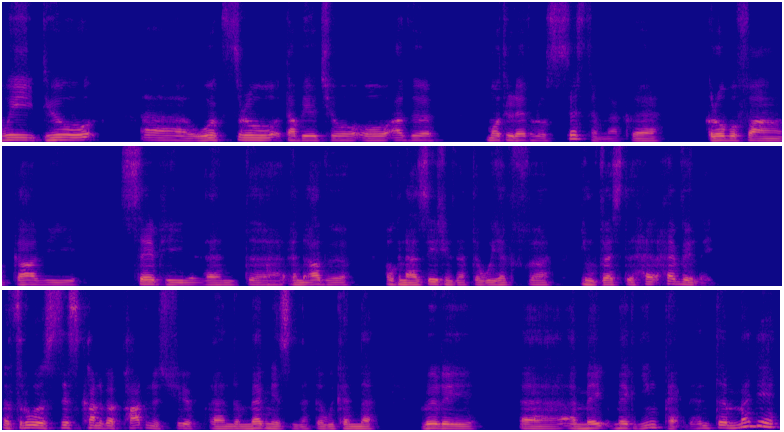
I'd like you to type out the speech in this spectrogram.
we do uh, work through WHO or other multilateral system like uh, Global Fund, Gavi, CEPI, and uh, and other organizations that we have uh, invested he heavily. Uh, through this kind of a partnership and the mechanism that we can uh, really make make an impact. And the many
